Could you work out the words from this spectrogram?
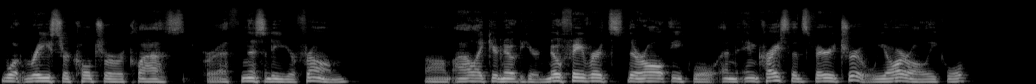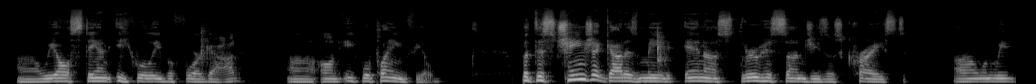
what race or culture or class or ethnicity you're from. Um, I like your note here. No favorites, they're all equal. And in Christ, that's very true. We are all equal. Uh, we all stand equally before God uh, on equal playing field. But this change that God has made in us through His Son Jesus Christ, uh, when we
